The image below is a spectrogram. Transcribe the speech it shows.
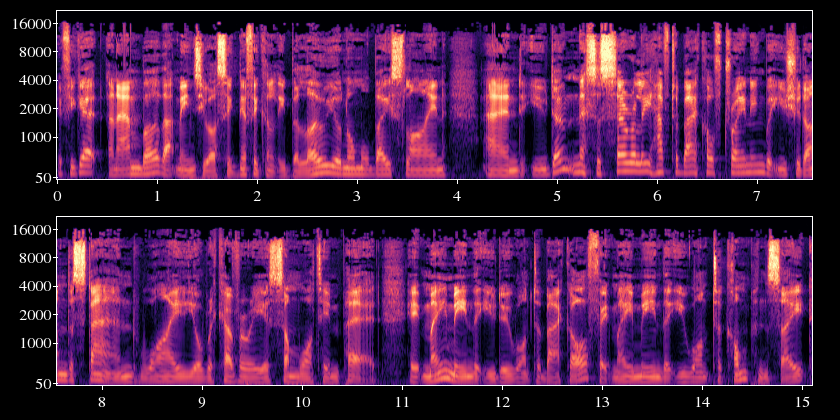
If you get an amber, that means you are significantly below your normal baseline, and you don't necessarily have to back off training, but you should understand why your recovery is somewhat impaired. It may mean that you do want to back off, it may mean that you want to compensate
